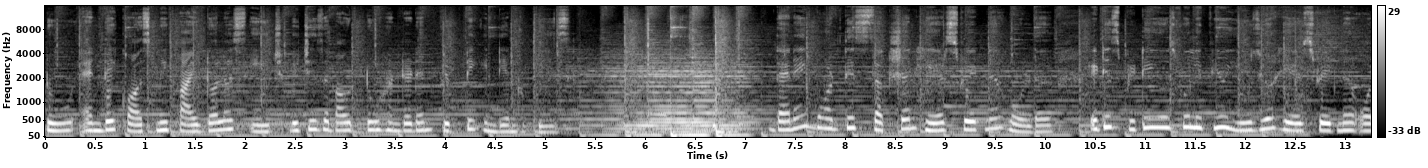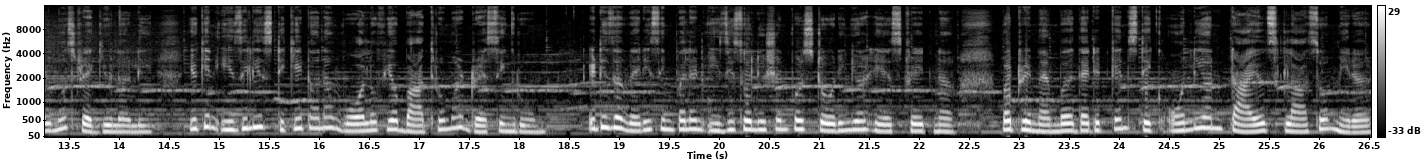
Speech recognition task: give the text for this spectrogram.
two and they cost me $5 each which is about 250 Indian rupees. Then I bought this suction hair straightener holder. It is pretty useful if you use your hair straightener almost regularly. You can easily stick it on a wall of your bathroom or dressing room. It is a very simple and easy solution for storing your hair straightener, but remember that it can stick only on tiles, glass or mirror.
